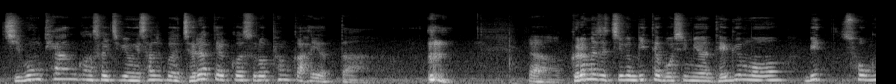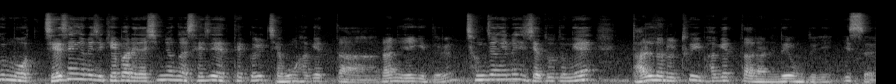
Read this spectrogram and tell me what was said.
지붕 태양광 설치 비용이 30% 절약될 것으로 평가하였다. 자, 그러면서 지금 밑에 보시면 대규모 및 소규모 재생에너지 개발에 대한 10년간 세제 혜택을 제공하겠다라는 얘기들, 청정에너지 제도 등의 달러를 투입하겠다라는 내용들이 있어요.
